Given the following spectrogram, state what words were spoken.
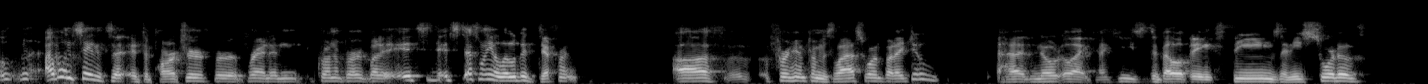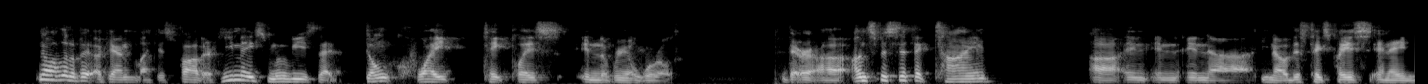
I wouldn't say it's a, a departure for Brandon Cronenberg, but it's it's definitely a little bit different uh, for him from his last one. But I do uh, note like he's developing themes, and he's sort of you know a little bit again like his father. He makes movies that don't quite take place in the real world. They're uh, unspecific time uh, in in in uh, you know this takes place in a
